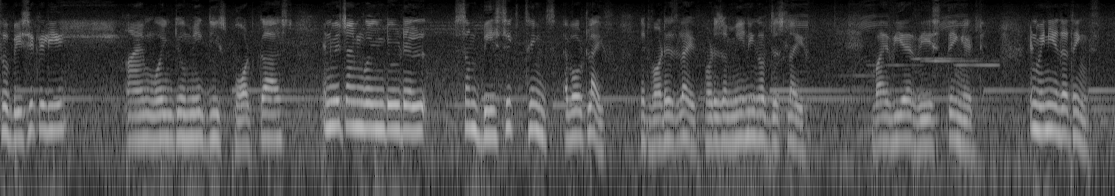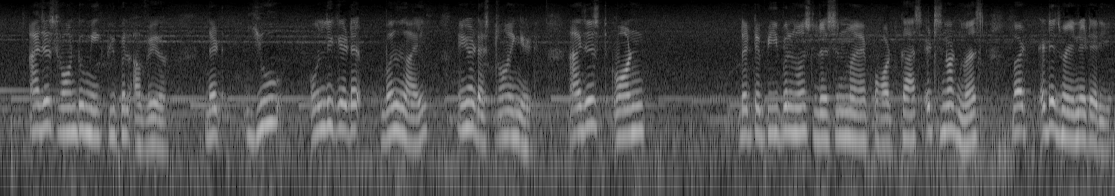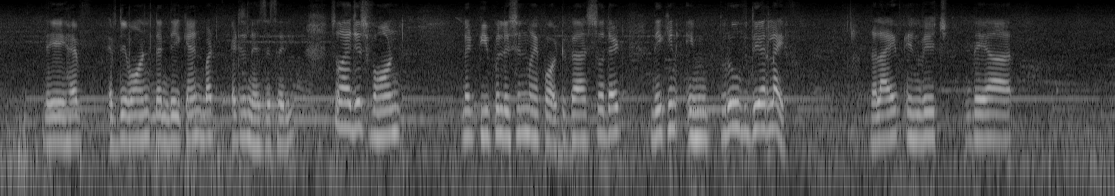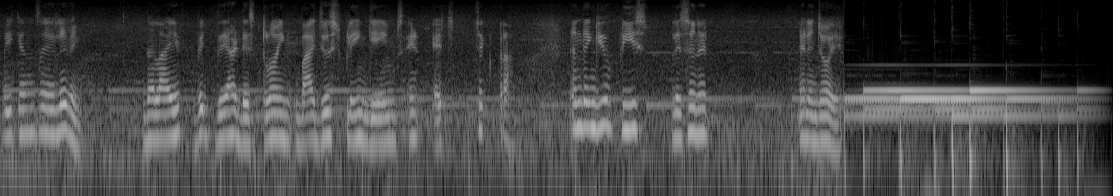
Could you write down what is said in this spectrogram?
So basically, I am going to make these podcasts in which I am going to tell some basic things about life. That what is life? What is the meaning of this life? Why we are wasting it? And many other things. I just want to make people aware that you only get a, one life and you are destroying it. I just want that the people must listen my podcast. It's not must, but it is mandatory. They have if they want then they can but it is necessary. So i just want that people listen my podcast so that they can improve their life. The life in which they are we can say living. The life which they are destroying by just playing games and etc and thank you. Please listen it and enjoy it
